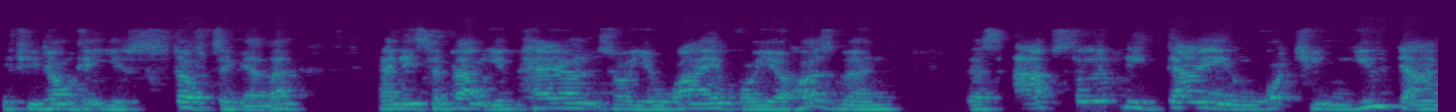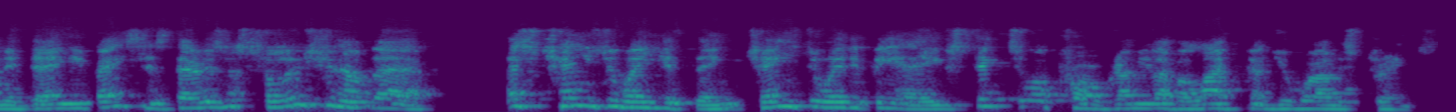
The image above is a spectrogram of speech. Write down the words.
if you don't get your stuff together. And it's about your parents or your wife or your husband that's absolutely dying watching you die on a daily basis. There is a solution out there. Let's change the way you think, change the way you behave, stick to a program. You'll have a life beyond your wildest dreams.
